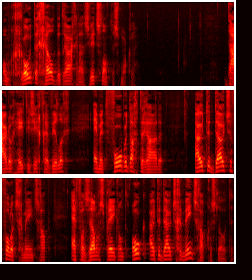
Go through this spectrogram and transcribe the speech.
om grote geldbedragen naar Zwitserland te smokkelen. Daardoor heeft hij zich vrijwillig en met voorbedachte raden uit de Duitse volksgemeenschap en vanzelfsprekend ook uit de Duitse gemeenschap gesloten.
